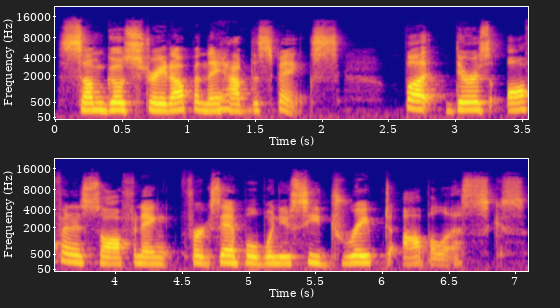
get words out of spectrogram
Some go straight up and they have the Sphinx. But there is often a softening, for example, when you see draped obelisks.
